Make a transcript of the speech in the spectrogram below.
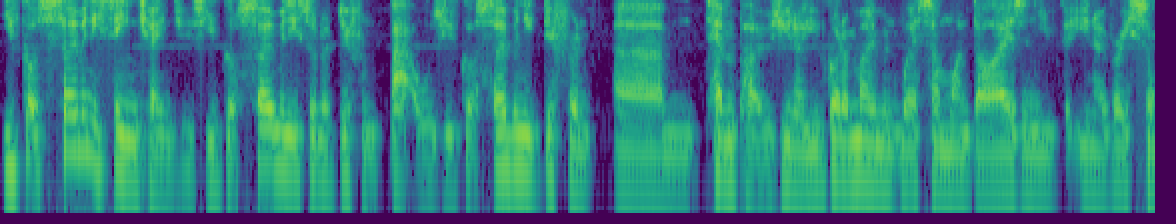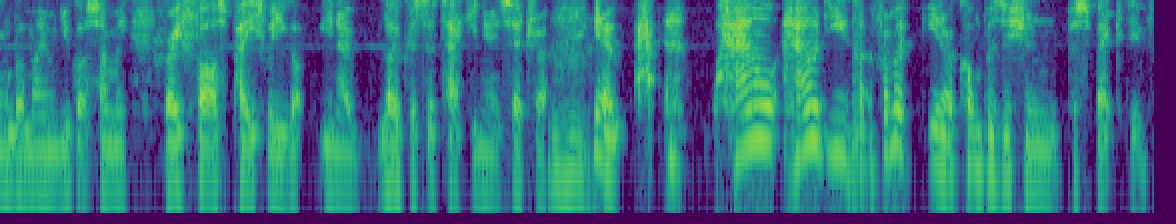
you've got so many scene changes, you've got so many sort of different battles, you've got so many different um, tempos. You know, you've got a moment where someone dies, and you've got you know very somber moment. You've got something very fast paced where you got you know locusts attacking you, etc. Mhm. You know, how how do you from a you know composition perspective,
